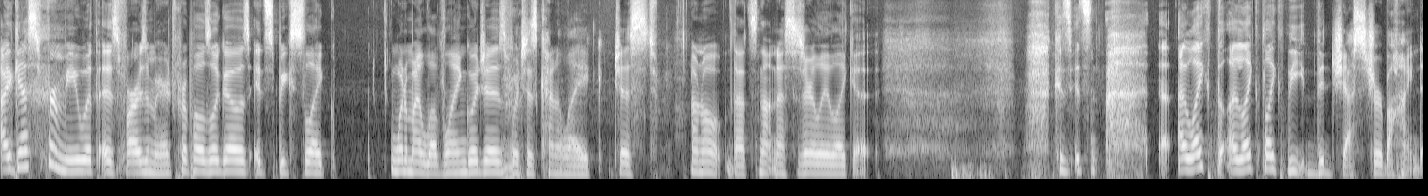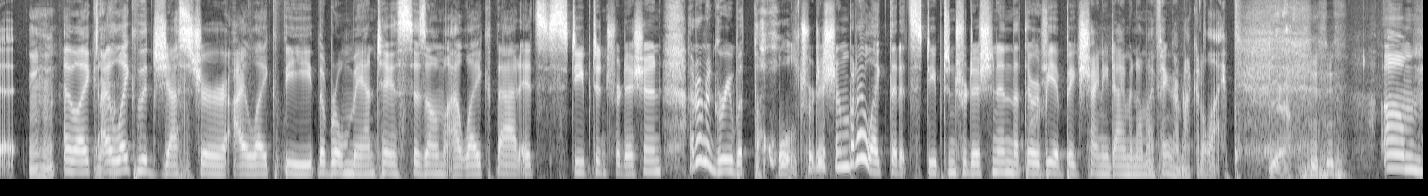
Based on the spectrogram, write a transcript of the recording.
I guess for me, with as far as a marriage proposal goes, it speaks to like one of my love languages, which is kind of like just I don't know. That's not necessarily like a because it's I like the, I like like the the gesture behind it. I like I like the gesture. I like the the romanticism. I like that it's steeped in tradition. I don't agree with the whole tradition, but I like that it's steeped in tradition and that there would be a big shiny diamond on my finger. I'm not gonna lie. yeah, um,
